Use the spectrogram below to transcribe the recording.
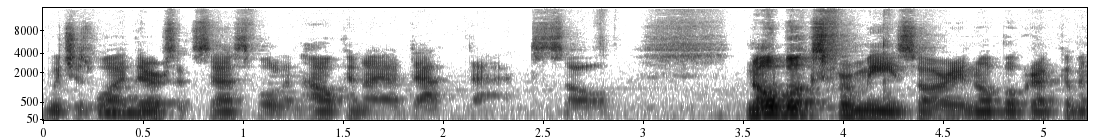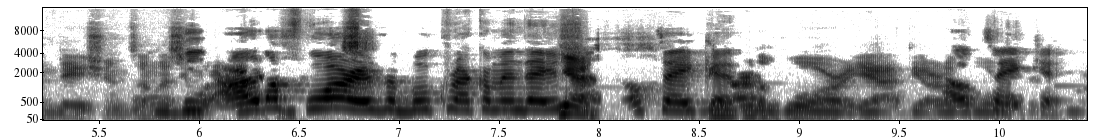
Which is why hmm. they're successful and how can i adapt that? So no books for me sorry no book recommendations unless The Art of War is a book recommendation. Yes, I'll take the it. art of war yeah the art I'll of war take it. more-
